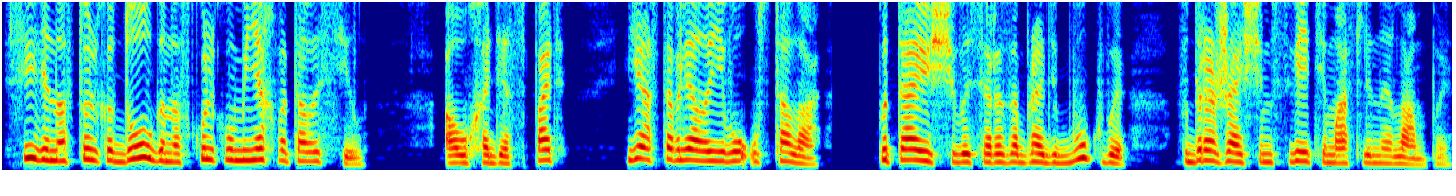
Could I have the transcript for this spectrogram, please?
сидя настолько долго, насколько у меня хватало сил. А уходя спать, я оставляла его у стола, пытающегося разобрать буквы в дрожащем свете масляной лампы.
